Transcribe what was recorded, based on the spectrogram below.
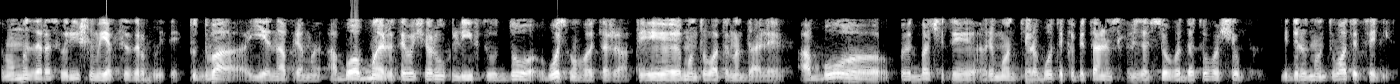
Тому ми зараз вирішуємо, як це зробити. Тут два є напрями: або обмежити вообще рух ліфту до восьмого етажа і ремонтувати надалі, або передбачити ремонтні роботи капітально за всього для того, щоб відремонтувати цей ліфт.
